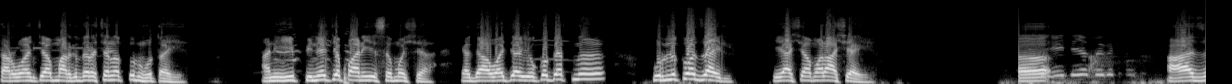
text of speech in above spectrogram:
सर्वांच्या मार्गदर्शनातून होत आहे. आणि ही पिण्याच्या पाणी समस्या या गावाच्या योकोप्यातनं पूर्णत्वात जाईल ही अशी आम्हाला आशा आहे. आज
